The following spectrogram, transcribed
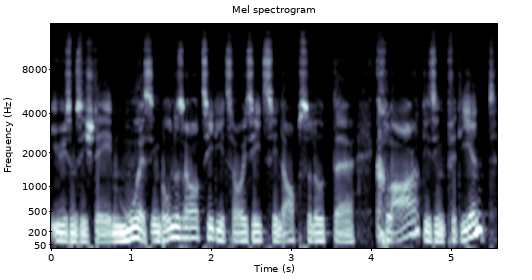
in unserem System muss im Bundesrat sein. Die zwei Sitze sind absolut äh, klar, die sind verdient.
